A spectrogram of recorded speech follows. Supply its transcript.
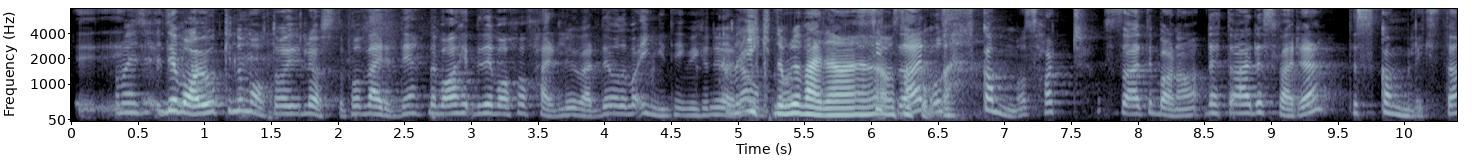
Det var jo ikke noen måte å løse det på verdig. Det var, det var forferdelig uverdig, og det var ingenting vi kunne gjøre. Å sitte der og skamme oss hardt. Så sa jeg til barna dette er dessverre det skammeligste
